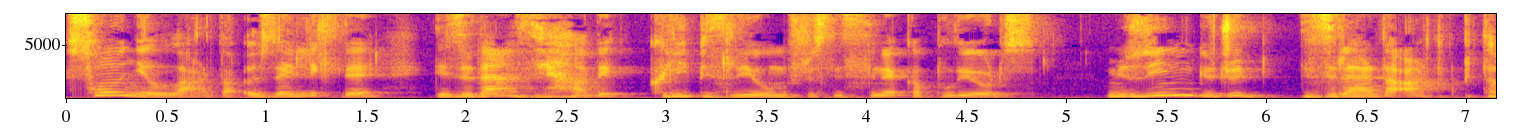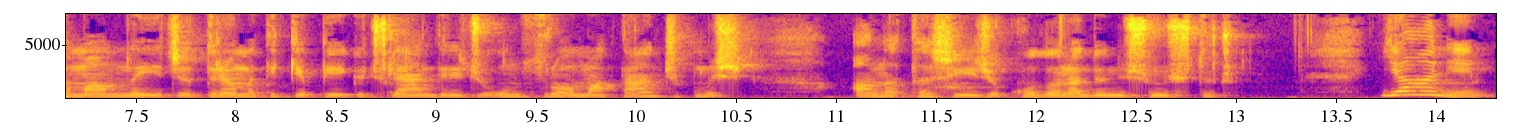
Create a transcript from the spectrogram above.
son yıllarda özellikle diziden ziyade klip izliyormuşuz hissine kapılıyoruz. Müziğin gücü dizilerde artık bir tamamlayıcı, dramatik yapıyı güçlendirici unsur olmaktan çıkmış, ana taşıyıcı kolona dönüşmüştür. Yani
